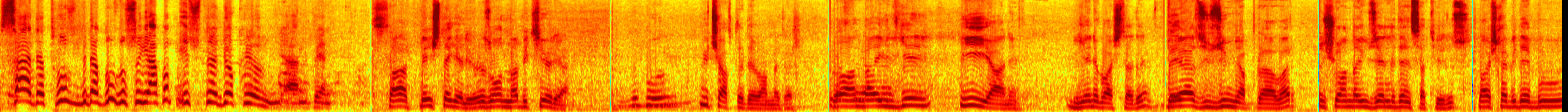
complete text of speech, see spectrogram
Sade tuz bir de tuzlu su yapıp üstüne döküyorum yani ben. Saat 5'te geliyoruz, 10'la bitiyor yani. Bu, bu 3 hafta devam eder. Şu anda ilgi iyi yani. Yeni başladı. Beyaz üzüm yaprağı var. Şu anda 150'den satıyoruz. Başka bir de bu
